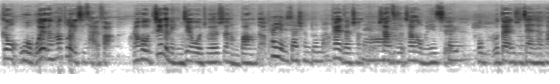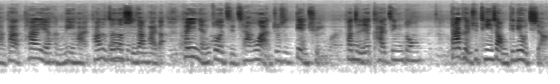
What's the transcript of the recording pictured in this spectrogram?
跟我我也跟他做了一次采访，然后这个连接我觉得是很棒的，他也在成都吗？他也在成都，下次下次我们一起，我我带你去见一下他，他他也很厉害，他是真的实战派的，他一年做几千万，就是店群，他直接开京东，大家可以去听一下我们第六期啊，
